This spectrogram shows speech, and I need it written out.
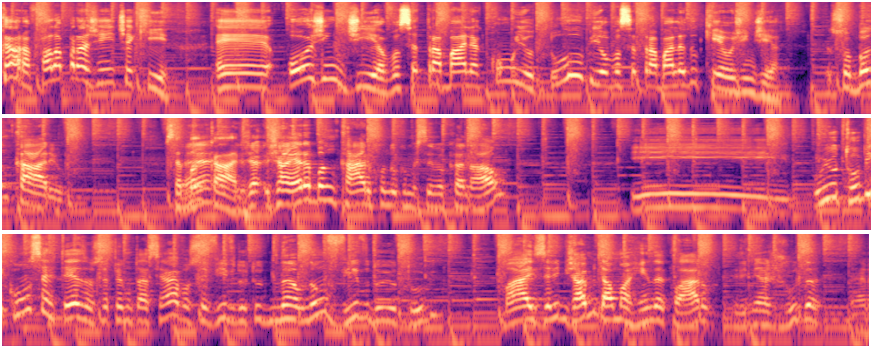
Cara, fala pra gente aqui, é, hoje em dia você trabalha com o YouTube ou você trabalha do que hoje em dia? Eu sou bancário. Você é né? bancário. Já, já era bancário quando eu comecei meu canal. E o YouTube, com certeza, você perguntar assim, ah, você vive do YouTube? Não, não vivo do YouTube. Mas ele já me dá uma renda, claro, ele me ajuda. Né?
